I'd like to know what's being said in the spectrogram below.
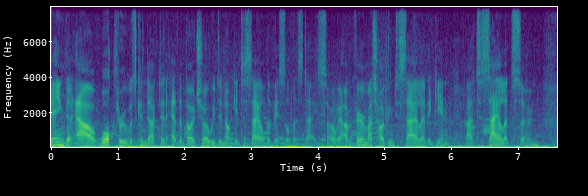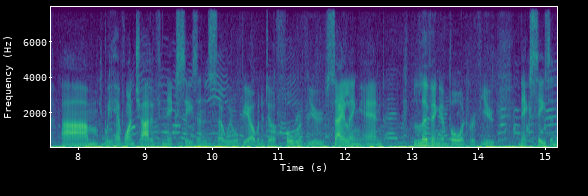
Being that our walkthrough was conducted at the boat show, we did not get to sail the vessel this day. So we are very much hoping to sail it again, uh, to sail it soon. Um, we have one chartered for next season, so we will be able to do a full review, sailing and living aboard review next season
